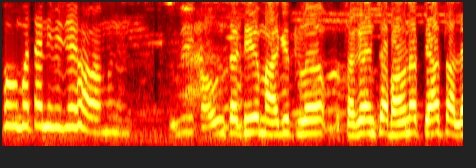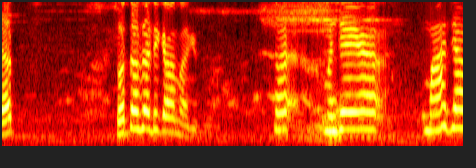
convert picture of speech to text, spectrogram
बहुमताने विजय व्हावा म्हणून. तुम्ही भाऊंसाठी हे मागितलं सगळ्यांच्या भावना त्याच आल्यात. स्वतःसाठी काय मागितलं? स्व म्हणजे माझ्या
